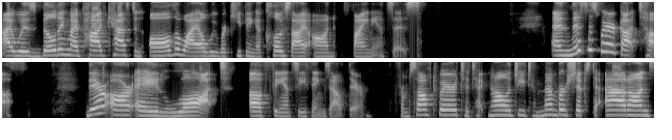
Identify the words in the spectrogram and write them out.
I was building my podcast, and all the while, we were keeping a close eye on finances. And this is where it got tough. There are a lot of fancy things out there from software to technology to memberships to add ons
